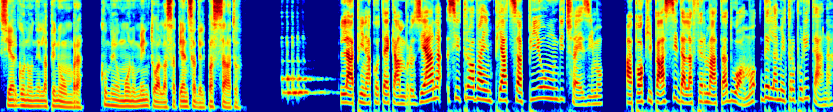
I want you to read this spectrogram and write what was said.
si ergono nella penombra, come un monumento alla sapienza del passato. La Pinacoteca Ambrosiana si trova in piazza Pio XI, a pochi passi dalla fermata Duomo della metropolitana.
